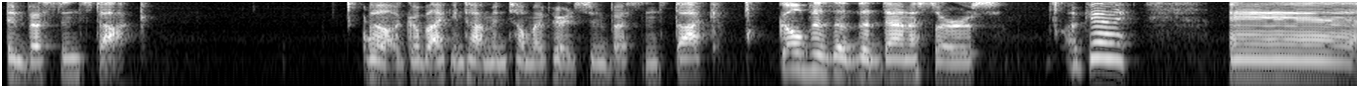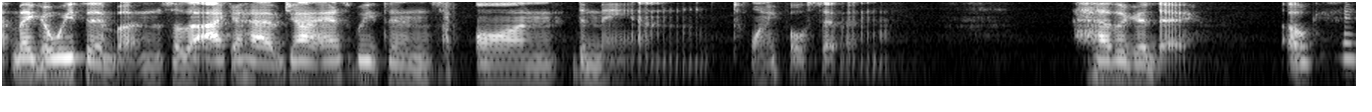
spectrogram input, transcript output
invest in stock. Uh, go back in time and tell my parents to invest in stock. Go visit the dinosaurs. Okay. And make a wheat thin button so that I can have giant ass wheat thins on demand 24 7. Have a good day. Okay.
